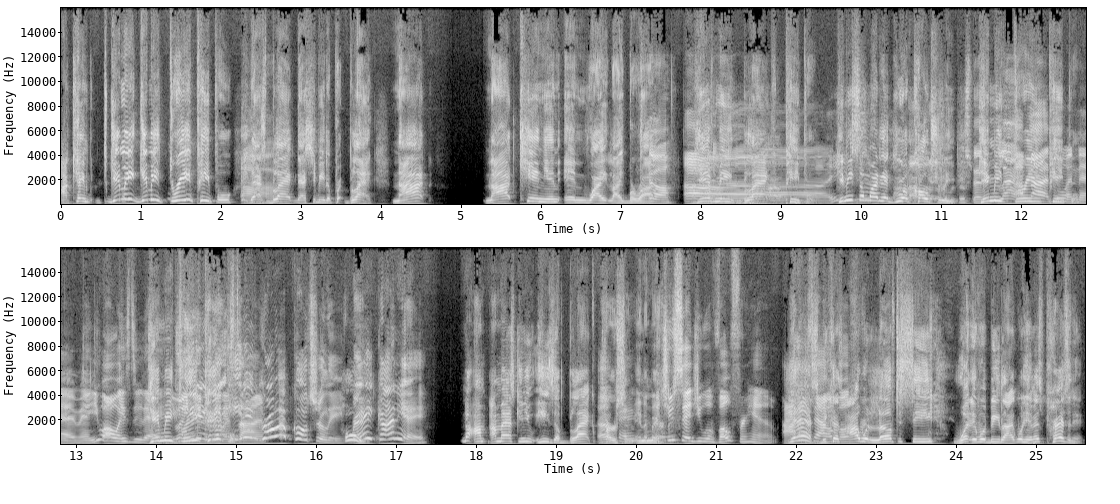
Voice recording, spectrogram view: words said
I can't give me give me three people that's Ah. black that should be the pre- black, not not Kenyan and white like Barack. give me black people. Give me somebody that grew up culturally. Give me Black- three I'm not people. doing that, man. You always do that. Give me You three people. He didn't grow up culturally, Who? right? Kanye. No, I'm I'm asking you. He's a black person Okay. in America. But you said you would vote for him. I Yes, said I would because I would love to see what it would be like with him as president.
